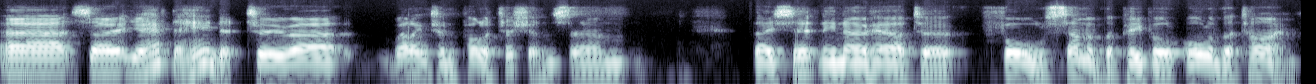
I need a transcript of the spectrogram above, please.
uh, so you have to hand it to uh, Wellington politicians. Um, they certainly know how to fool some of the people all of the time.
